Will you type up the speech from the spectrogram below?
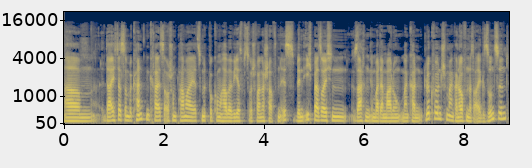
Ähm, da ich das im Bekanntenkreis auch schon ein paar Mal jetzt mitbekommen habe, wie das zu Schwangerschaften ist, bin ich bei solchen Sachen immer der Meinung, man kann Glück wünschen, man kann hoffen, dass alle gesund sind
